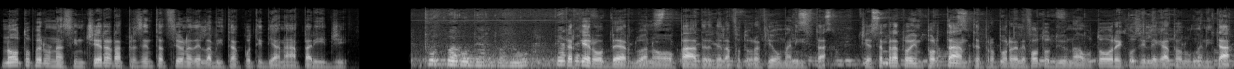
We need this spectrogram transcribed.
noto per una sincera rappresentazione della vita quotidiana a Parigi. Perché Robert Duanot, padre della fotografia umanista, ci è sembrato importante proporre le foto di un autore così legato all'umanità.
